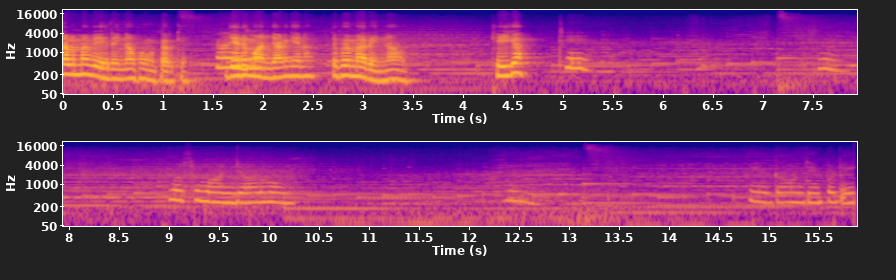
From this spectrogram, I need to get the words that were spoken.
ਚੱਲ ਮੈਂ ਵੇਖ ਲੈਣਾ ਫੋਨ ਕਰਕੇ। ਜੇ ਤੇ ਮੰਨ ਜਾਣਗੇ ਨਾ ਤੇ ਫਿਰ ਮੈਂ ਰਹਿਣਾ ਹਾਂ ਠੀਕ ਆ? ਠੀਕ। ਹਮ, ਬਸ ਮੰਨ ਜਾਣ ਹੁਣ। ਪੀੜ ਹੁੰਦੀ ਬੜੀ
